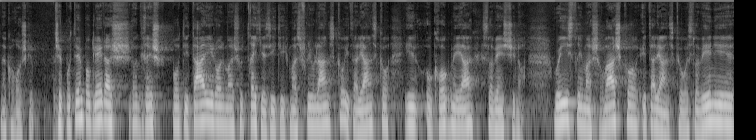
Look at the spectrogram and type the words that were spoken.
na Koroškem. Če potem pogledaš, greš proti Italiji, dol imaš v treh jezikih, imaš friulansko, italijansko in okrog meja slovenščino. V Istri imaš hrvaško, italijansko, v Sloveniji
